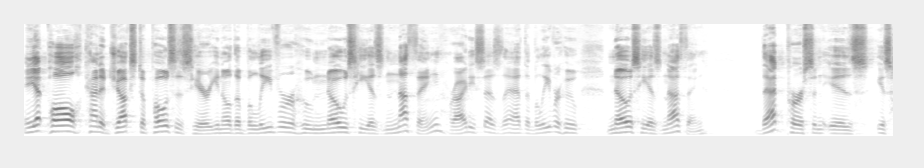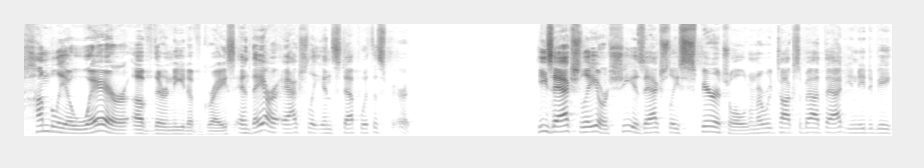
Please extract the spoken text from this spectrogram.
And yet, Paul kind of juxtaposes here, you know, the believer who knows he is nothing, right? He says that. The believer who knows he is nothing that person is, is humbly aware of their need of grace, and they are actually in step with the Spirit. He's actually, or she is actually spiritual. Remember, he talks about that. You need to be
